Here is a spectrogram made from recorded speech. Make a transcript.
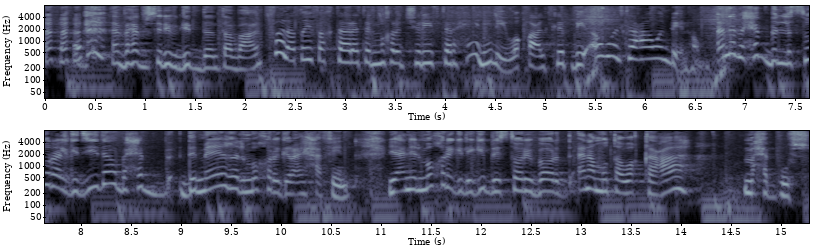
أنا بحب شريف جدا طبعا. فلطيفة اختارت المخرج شريف ترحيني ليوقع الكليب بأول تعاون بينهم. أنا بحب الصورة الجديدة وبحب دماغ المخرج رايحة فين. يعني المخرج اللي يجيب لي story board أنا متوقعاه ما أحبوش.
